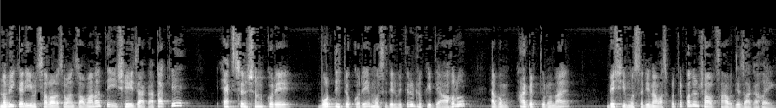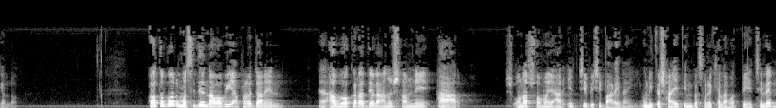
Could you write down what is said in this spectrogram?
নবী করিম সাল্লাম জমানাতেই সেই জায়গাটাকে এক্সটেনশন করে, বর্ধিত করে মসজিদের ভিতরে ঢুকিয়ে দেওয়া হলো এবং আগের তুলনায় বেশি মুসলি নামাজ পড়তে পারলেন, সব সাহাবাদের জায়গা হয়ে গেল। অতপর মসজিদের নবাবী, আপনারা জানেন, আবু বকর আনুর সামনে আর ওনার সময় আর এর চেয়ে বেশি বাড়ে নাই। উনি তো সাড়ে তিন বছরের খেলাফত পেয়েছিলেন।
